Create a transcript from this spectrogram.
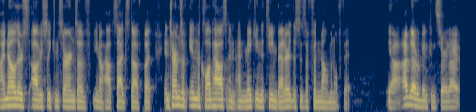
I know there's obviously concerns of you know outside stuff, but in terms of in the clubhouse and, and making the team better, this is a phenomenal fit. Yeah, I've never been concerned. I,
